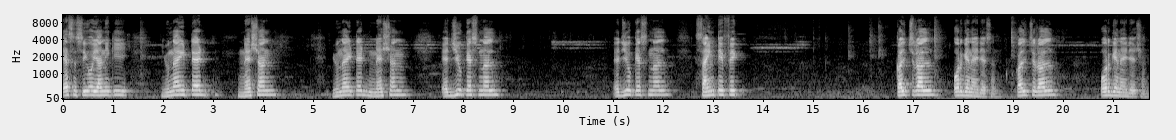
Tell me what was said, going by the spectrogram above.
S C O यानी कि United Nation United Nation Educational Educational Scientific Cultural Organisation Cultural Organisation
